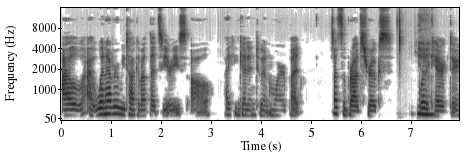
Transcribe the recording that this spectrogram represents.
I'll I, whenever we talk about that series, I'll I can get into it more, but that's the broad strokes. Yeah. What a character.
